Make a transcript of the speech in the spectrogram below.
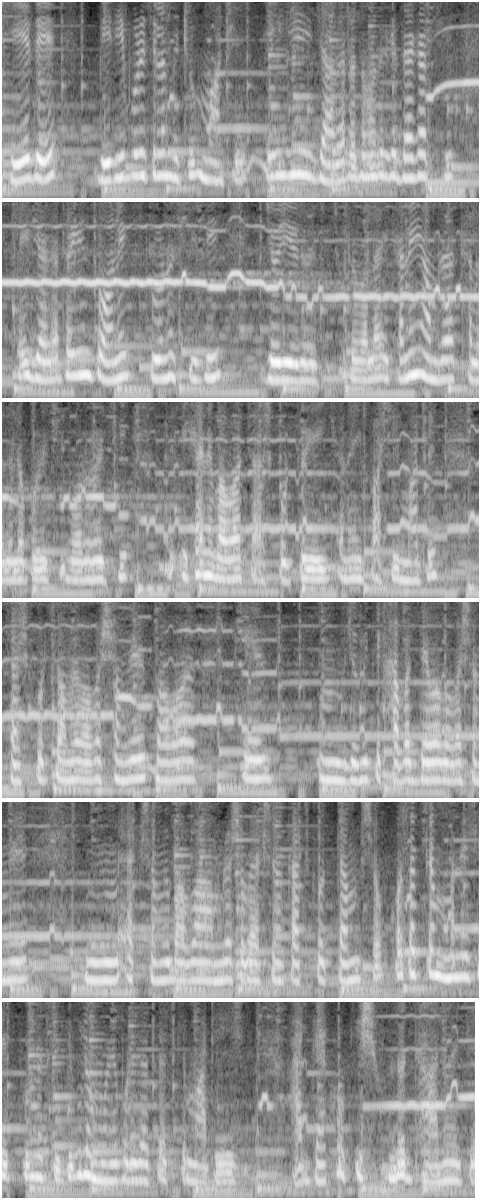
খেয়ে দিয়ে বেরিয়ে পড়েছিলাম একটু মাঠে। এই যে জায়গাটা তোমাদেরকে দেখাচ্ছি এই জায়গাটা কিন্তু অনেক পুরনো স্মৃতি জড়িয়ে রয়েছে। ছোটোবেলায় এখানেই আমরা খেলাধুলা করেছি বড় হয়েছি। আর এখানে বাবা চাষ করতো এইখানে এই পাশের মাঠে চাষ করতো। আমরা বাবার সঙ্গে উম, জমিতে খাবার দেওয়া বাবার সঙ্গে একসঙ্গে বাবা আমরা সবাই একসঙ্গে কাজ করতাম। সব কত একটা মানে সেই পুরনো স্মৃতিগুলো মনে পড়ে যাচ্ছে আজকে মাঠে এসে। আর দেখো কি সুন্দর ধান হয়েছে।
